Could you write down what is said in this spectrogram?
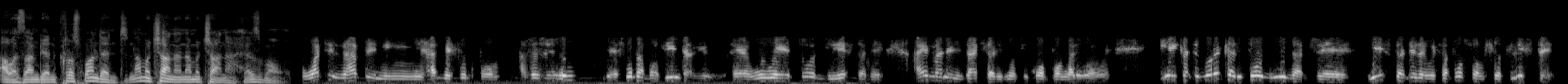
Our Zambian correspondent Namuchana Namuchana has more. What is happening at the Football Association it's not about the interview. Uh, we were told yesterday, I managed actually not to call Ponga Liwewe. He categorically told me that uh, yesterday they were supposed to have shortlisted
